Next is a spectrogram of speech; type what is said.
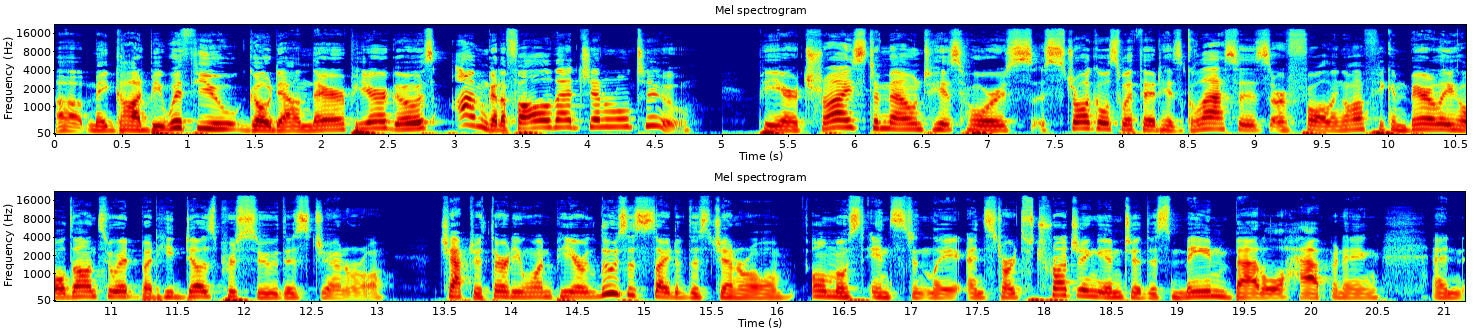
uh, May God be with you. Go down there. Pierre goes, I'm going to follow that general too. Pierre tries to mount his horse, struggles with it, his glasses are falling off, he can barely hold on to it, but he does pursue this general. Chapter 31 Pierre loses sight of this general almost instantly and starts trudging into this main battle happening and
